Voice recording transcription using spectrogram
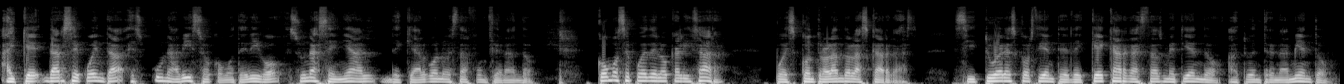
hay que darse cuenta, es un aviso, como te digo, es una señal de que algo no está funcionando. ¿Cómo se puede localizar? Pues controlando las cargas. Si tú eres consciente de qué carga estás metiendo a tu entrenamiento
